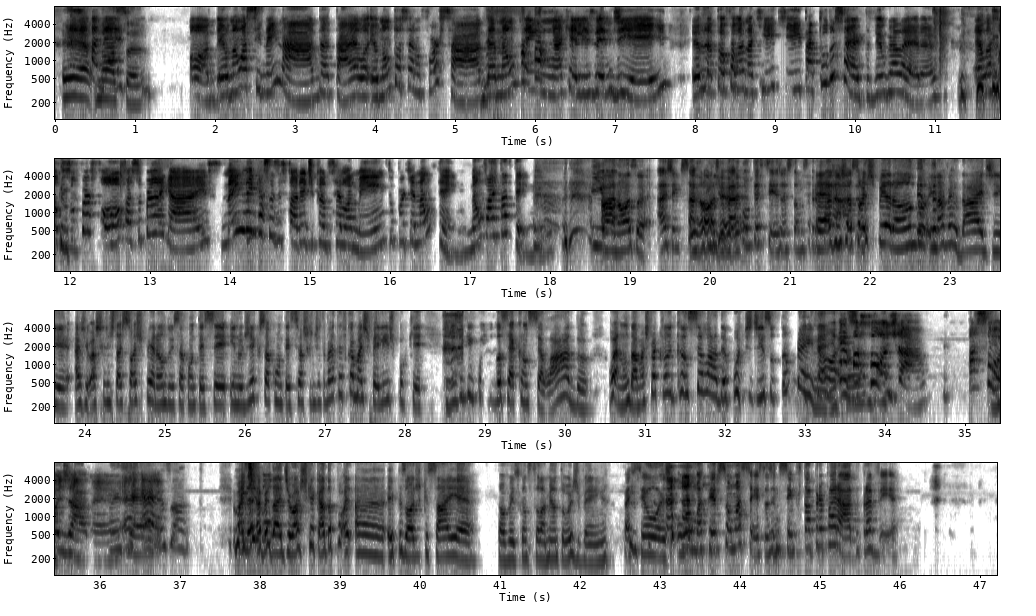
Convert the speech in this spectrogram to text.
É, Aliás, nossa, Ó, eu não assinei nada, tá? Ela- Eu não tô sendo forçada, não tem aqueles NDA. Eu já tô falando aqui que tá tudo certo, viu, galera? Elas são super fofas, super legais. Nem vem com essas histórias de cancelamento, porque não tem. Não vai tá tendo. E ó, ah, nossa, a gente sabe que Olha, vai acontecer, já estamos É, a preparados. gente tá só esperando, e na verdade, acho que a gente tá só esperando isso acontecer, e no dia que isso acontecer, acho que a gente vai até ficar mais feliz, porque dizem que quando você é cancelado, ué, não dá mais pra cancelar depois disso também, né? Então, É, passou já. Passou já, né? Pois É, é. é. Exato. Mas É é, tipo- verdade, eu acho que a cada ah, episódio que sai é, talvez o cancelamento hoje venha. Vai ser hoje. Ou uma terça ou uma sexta. A gente sempre tá preparado pra ver.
